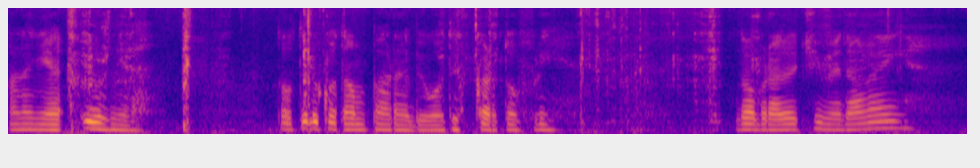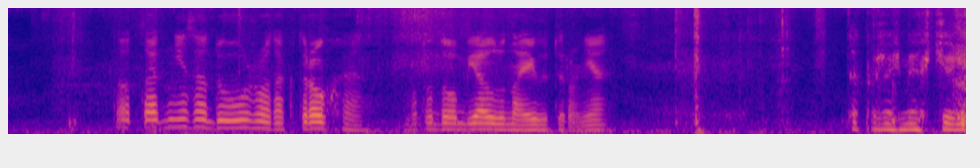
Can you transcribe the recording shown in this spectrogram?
ale nie, już nie. To tylko tam parę było tych kartofli. Dobra, lecimy dalej. To tak nie za dużo, tak trochę, bo to do obiadu na jutro, nie? Tak żeśmy chcieli,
